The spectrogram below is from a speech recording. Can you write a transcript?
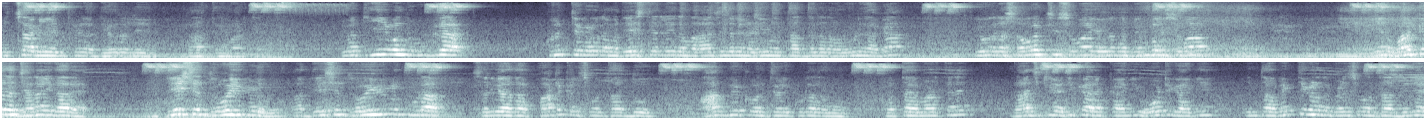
ಹೆಚ್ಚಾಗಲಿ ಅಂತ ಹೇಳಿ ದೇವರಲ್ಲಿ ಪ್ರಾರ್ಥನೆ ಮಾಡ್ತೇನೆ ಇವತ್ತು ಈ ಒಂದು ಉಗ್ರ ಕೃತ್ಯಗಳು ನಮ್ಮ ದೇಶದಲ್ಲಿ, ನಮ್ಮ ರಾಜ್ಯದಲ್ಲಿ ನಡೆಯುವಂತಹದ್ದನ್ನು ನಾವು ನೋಡಿದಾಗ ಇವರನ್ನು ಸಂರಕ್ಷಿಸುವ, ಇವರನ್ನು ಬೆಂಬಲಿಸುವ ಏನು ವರ್ಗದ ಜನ ಇದ್ದಾರೆ. ದೇಶ ದ್ರೋಹಿಗಳು ಆ ದೇಶದ್ರೋಹಿಗಳು ಕೂಡ ಸರಿಯಾದ ಪಾಠ ಕಲಿಸುವಂತಹದ್ದು ಆಗಬೇಕು ಅಂತೇಳಿ ಕೂಡ ನಾನು ಒತ್ತಾಯ ಮಾಡ್ತೇನೆ. ರಾಜಕೀಯ ಅಧಿಕಾರಕ್ಕಾಗಿ, ಓಟಿಗಾಗಿ ಇಂಥ ವ್ಯಕ್ತಿಗಳನ್ನು ಬೆಳೆಸುವಂತಹದ್ದಿದೆ.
